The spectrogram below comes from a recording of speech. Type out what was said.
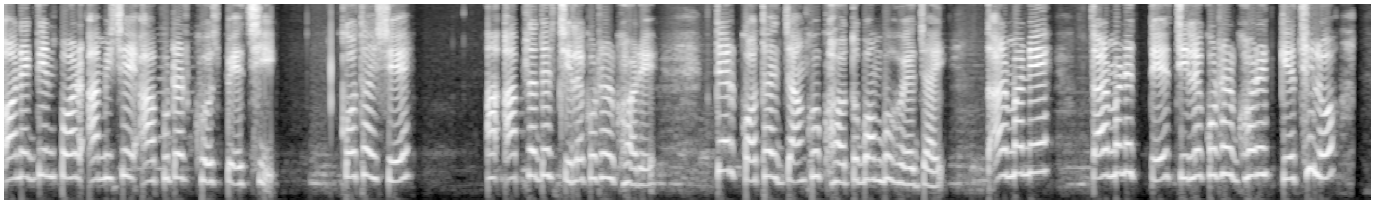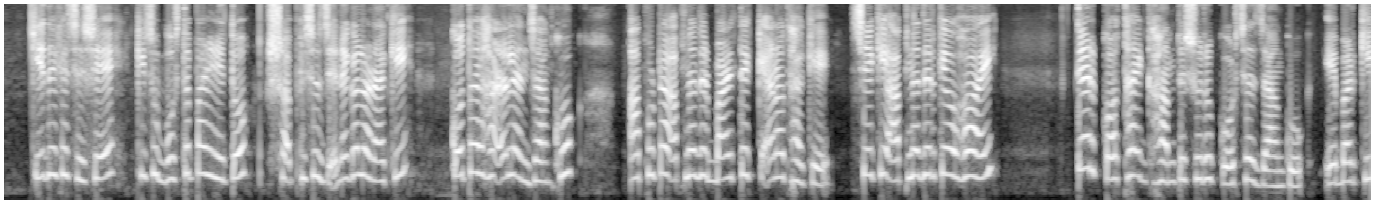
অনেক দিন পর আমি সেই আপুটার খোঁজ পেয়েছি। কোথায় সে? আপনাদের চিলেকোঠার ঘরে। তের কথায় জাঙ্কুক হতবম্ব হয়ে যায়। তার মানে তার মানে তে চিলেকোঠার ঘরে কে ছিল? কি দেখেছে সে? কিছু বুঝতে পারিনি তো। সব কিছু জেনে গেল নাকি? কোথায় হারালেন জাঙ্কুক আপুটা আপনাদের বাড়িতে কেন থাকে? সে কি আপনাদের কেউ হয়? তের কথায় ঘামতে শুরু করছে জাঙ্কুক এবার কি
